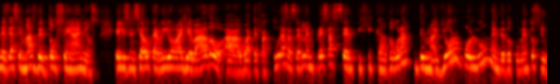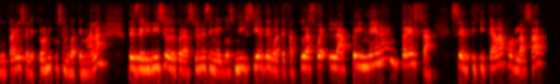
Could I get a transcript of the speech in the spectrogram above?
desde hace más de 12 años. El licenciado Carrillo ha llevado a Guatefacturas a ser la empresa certificadora de mayor volumen de documentos tributarios electrónicos en Guatemala. Desde el inicio de operaciones en el 2007, Guatefacturas fue la primera empresa certificada por la SAT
